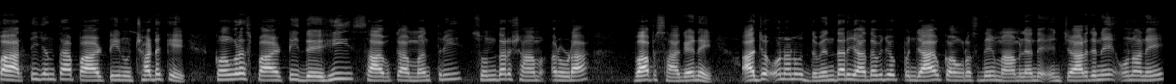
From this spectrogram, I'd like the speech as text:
ਭਾਰਤੀ ਜਨਤਾ ਪਾਰਟੀ ਨੂੰ ਛੱਡ ਕੇ ਕਾਂਗਰਸ ਪਾਰਟੀ ਦੇ ਹੀ ਸਾਬਕਾ ਮੰਤਰੀ ਸੁੰਦਰ ਸ਼ਾਮ ਅਰੋੜਾ ਵਾਪਸ ਆ ਗਏ ਨੇ। ਅੱਜ ਉਹਨਾਂ ਨੂੰ ਦਵਿੰਦਰ ਯਾਦਵ ਜੋ ਪੰਜਾਬ ਕਾਂਗਰਸ ਦੇ ਮਾਮਲਿਆਂ ਦੇ ਇੰਚਾਰਜ ਨੇ, ਉਹਨਾਂ ਨੇ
